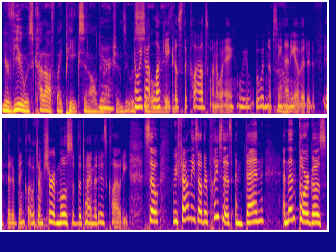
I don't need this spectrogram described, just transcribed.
your view was cut off by peaks in all Yeah. directions. It was And we so got lucky because the clouds went away. We, we wouldn't have seen Oh. any of it if, if it had been cloudy, which I'm sure most of the time it is cloudy. So we found these other places, and then and then Thor goes,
